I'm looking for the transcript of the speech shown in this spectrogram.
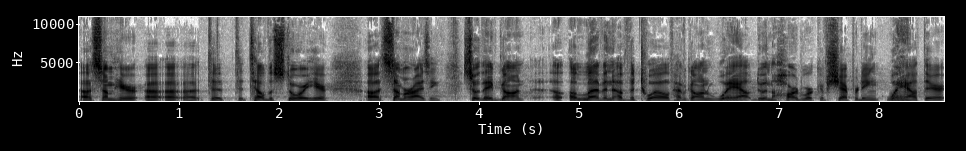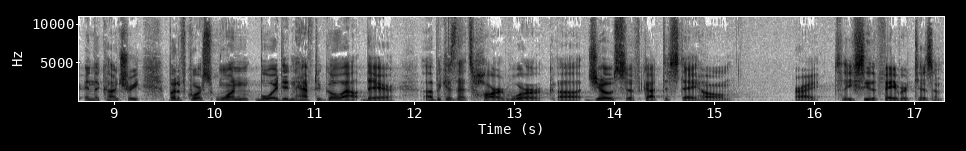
uh, some here uh, uh, uh to, to tell the story here, uh, summarizing. So they've gone, uh, 11 of the 12 have gone way out doing the hard work of shepherding, way out there in the country. But of course, one boy didn't have to go out there because that's hard work. Joseph got to stay home. Right, so you see the favoritism.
